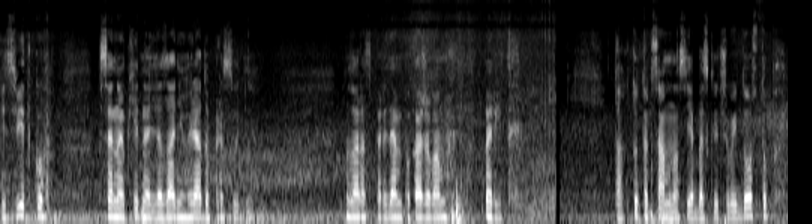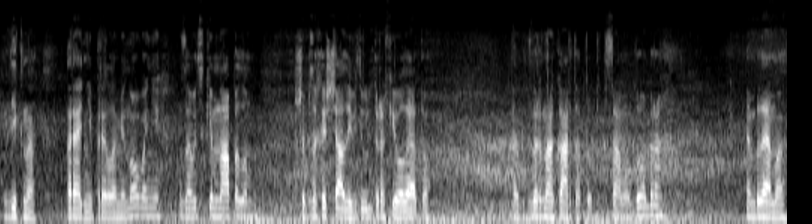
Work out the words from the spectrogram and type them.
підсвітку. Все необхідне для заднього ряду присутнє. Зараз перейдемо, покажу вам перед. Так, тут так само у нас є безключовий доступ, вікна передні приламіновані заводським напилом, щоб захищали від ультрафіолету. Так, дверна карта тут так само добра. Емблема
